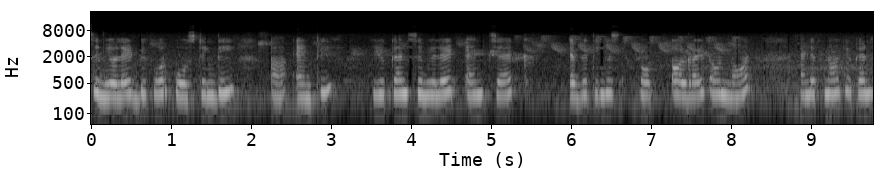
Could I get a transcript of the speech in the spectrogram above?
simulate before posting the uh, entry. You can simulate and check everything is all right or not. And if not you can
